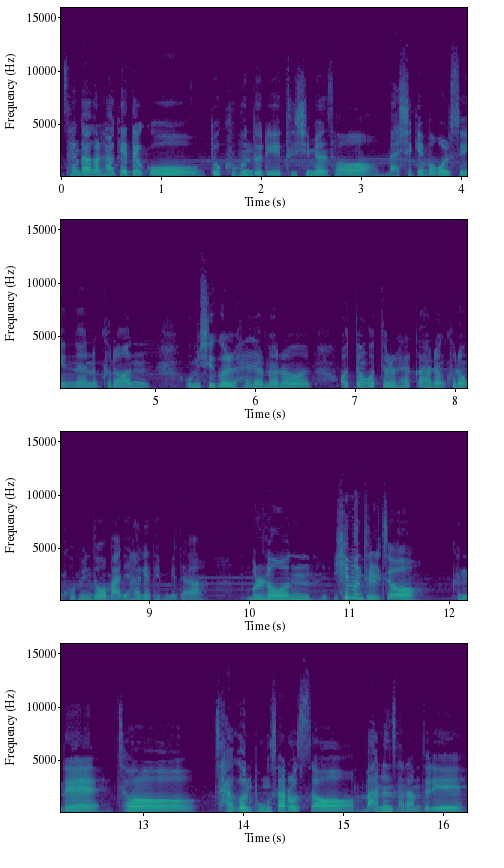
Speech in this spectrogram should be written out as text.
생각을 하게 되고 또 그분들이 드시면서 맛있게 먹을 수 있는 그런 음식을 하려면은 어떤 것들을 할까 하는 그런 고민도 많이 하게 됩니다. 물론 힘은 들죠. 근데 저 작은 봉사로서 많은 사람들이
